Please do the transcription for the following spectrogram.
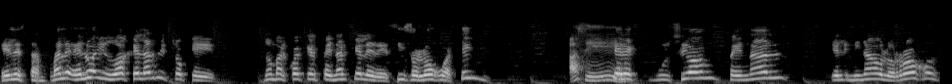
él está mal, él lo ayudó a aquel árbitro que no marcó aquel penal que le deshizo el ojo a Ten. Ah, sí. Que era expulsión, penal, eliminado los rojos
